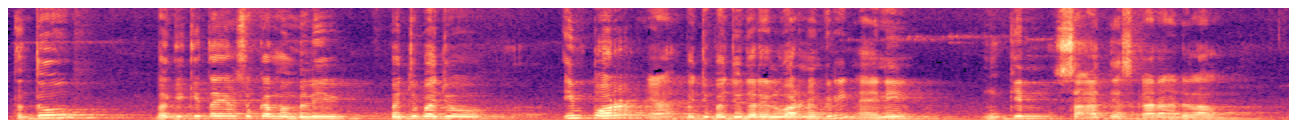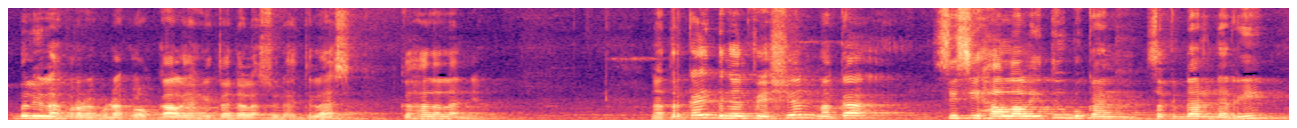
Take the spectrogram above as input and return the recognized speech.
Tentu bagi kita yang suka membeli baju-baju impor ya, baju-baju dari luar negeri, nah ini mungkin saatnya sekarang adalah belilah produk-produk lokal yang itu adalah sudah jelas kehalalannya. Nah, terkait dengan fashion, maka sisi halal itu bukan sekedar dari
